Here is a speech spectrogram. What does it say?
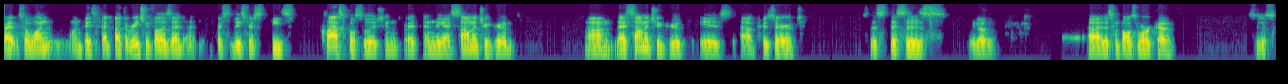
right, so one, one basic fact about the Ricci flow is that for these, for these classical solutions, right, and the isometry group, um, the isometry group is uh, preserved. So this this is you know uh, this involves work of so just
